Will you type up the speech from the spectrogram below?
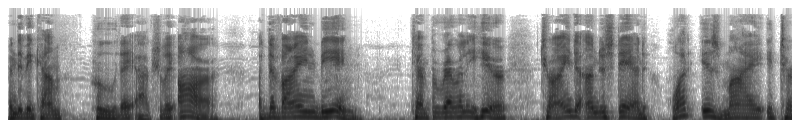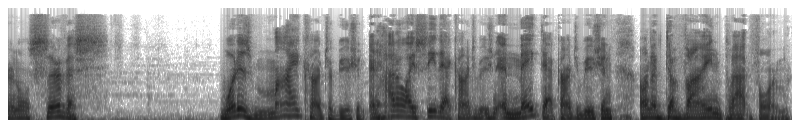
and they become who they actually are a divine being, temporarily here, trying to understand what is my eternal service? What is my contribution? And how do I see that contribution and make that contribution on a divine platform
